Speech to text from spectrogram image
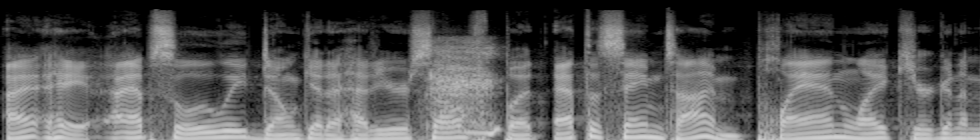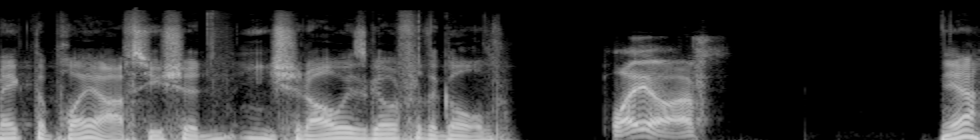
I, hey, absolutely don't get ahead of yourself, but at the same time, plan like you're gonna make the playoffs. You should you should always go for the gold. Playoffs. Yeah.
